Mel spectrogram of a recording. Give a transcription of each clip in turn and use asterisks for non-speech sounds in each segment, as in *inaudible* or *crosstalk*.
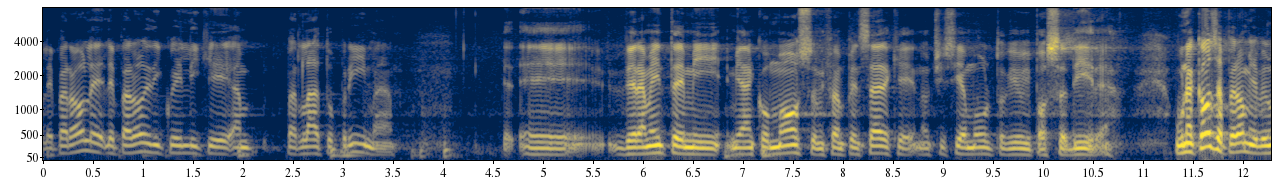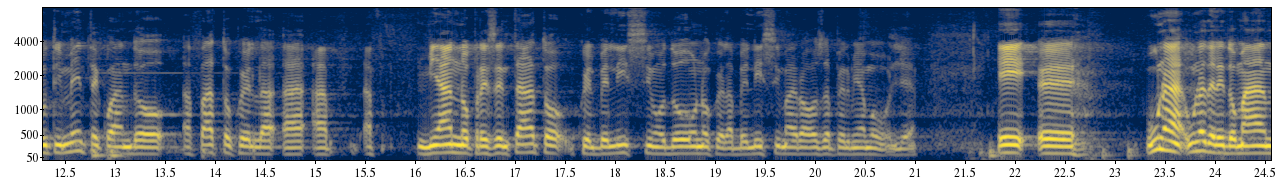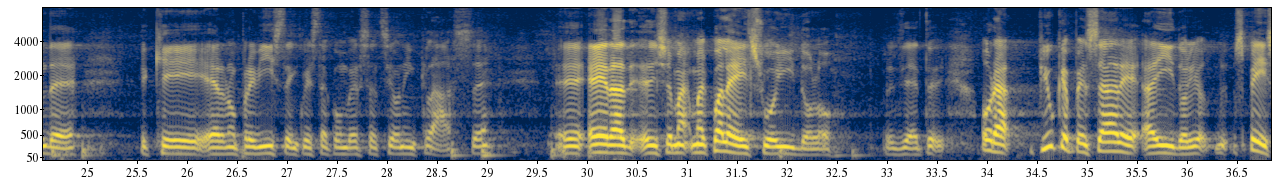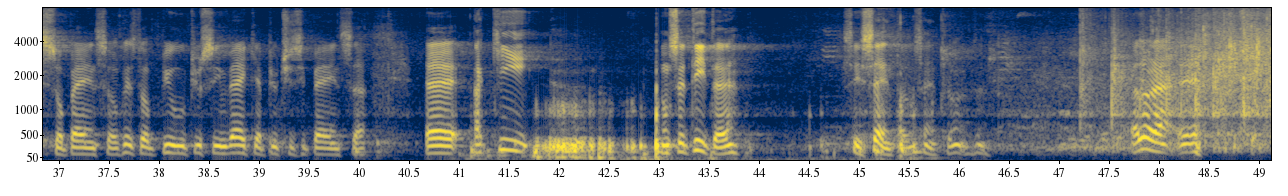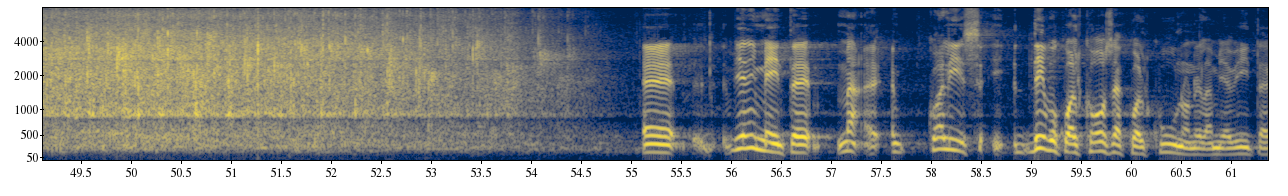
Le parole, le parole di quelli che hanno parlato prima eh, veramente mi, mi hanno commosso, mi fanno pensare che non ci sia molto che io vi possa dire. Una cosa però mi è venuta in mente quando quella, ha, ha, ha, mi hanno presentato quel bellissimo dono, quella bellissima rosa per mia moglie. E eh, una, una delle domande che erano previste in questa conversazione in classe eh, era, dice, ma, ma, qual è il suo idolo, Presidente? Ora, più che pensare a idoli, spesso penso, questo più, più si invecchia più ci si pensa, eh, a chi... Non sentite? Sì, sentono, sentono. Allora... Eh, eh, viene in mente, ma eh, quali, devo qualcosa a qualcuno nella mia vita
